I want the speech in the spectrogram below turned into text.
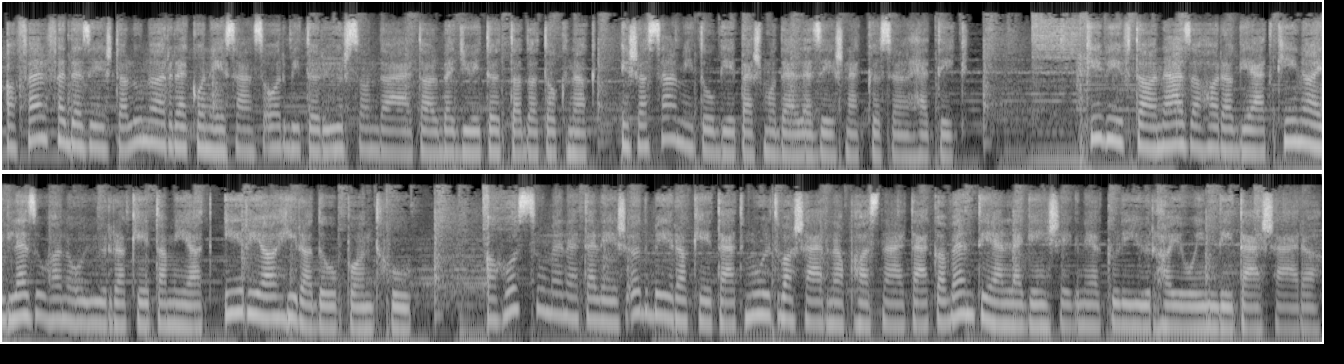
a felfedezést a Lunar Reconnaissance Orbiter űrszonda által begyűjtött adatoknak és a számítógépes modellezésnek köszönhetik. Kivívta a NASA haragját Kína egy lezuhanó űrrakéta miatt, írja a hiradó.hu. A hosszú menetelés 5B rakétát múlt vasárnap használták a Ventien legénység nélküli űrhajó indítására.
